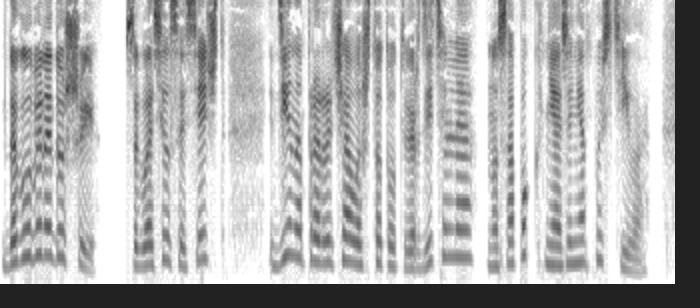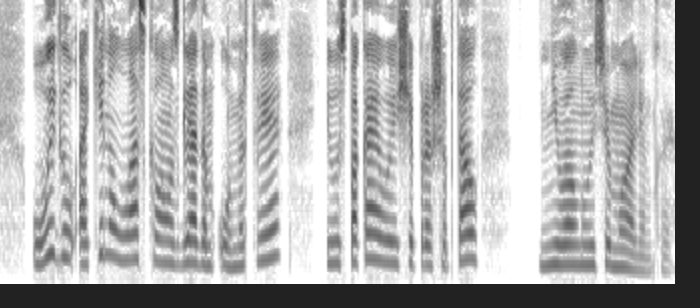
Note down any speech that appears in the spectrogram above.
До глубины души», — согласился Сечт. Дина прорычала что-то утвердительное, но сапог князя не отпустила. Уигл окинул ласковым взглядом умертвие и успокаивающе прошептал «Не волнуйся, маленькая,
